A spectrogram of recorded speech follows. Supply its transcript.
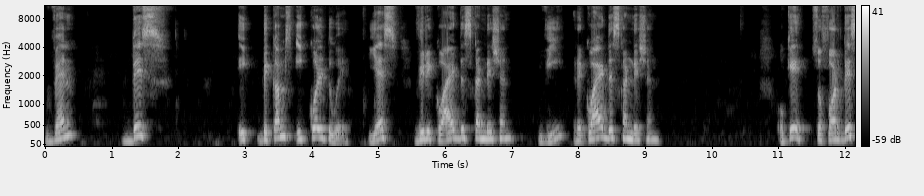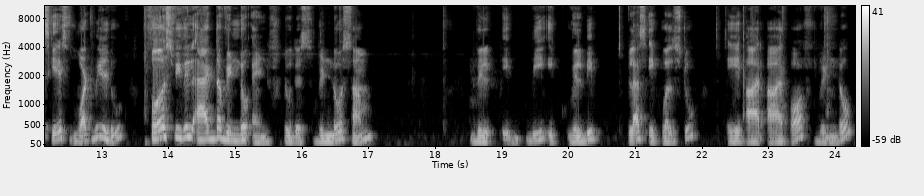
when this it becomes equal to a. Yes we required this condition. We required this condition. Okay? So for this case what we'll do first we will add the window end to this. Window sum will be will be plus equals to arr of window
